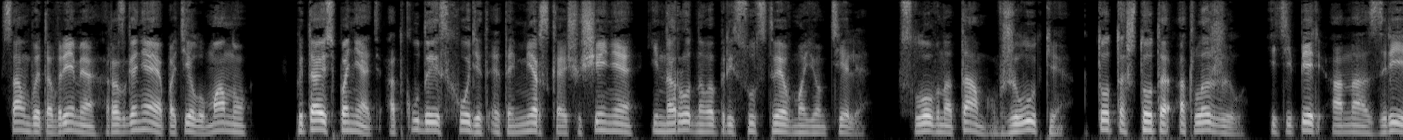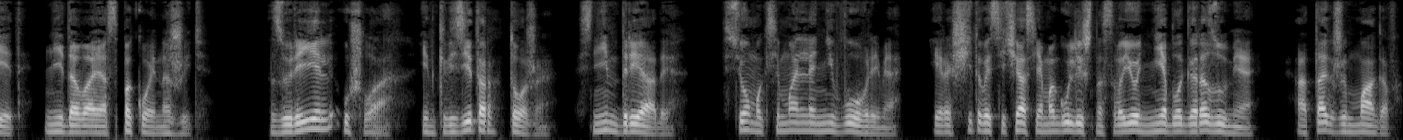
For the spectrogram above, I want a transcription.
Сам в это время, разгоняя по телу ману, Пытаюсь понять, откуда исходит это мерзкое ощущение инородного присутствия в моем теле. Словно там, в желудке, кто-то что-то отложил, и теперь она зреет, не давая спокойно жить. Зуриэль ушла, инквизитор тоже, с ним дриады. Все максимально не вовремя, и рассчитывать сейчас я могу лишь на свое неблагоразумие, а также магов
